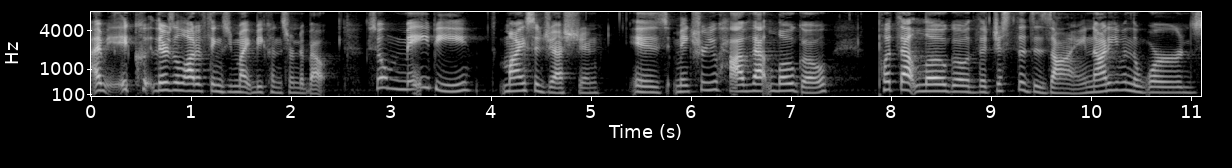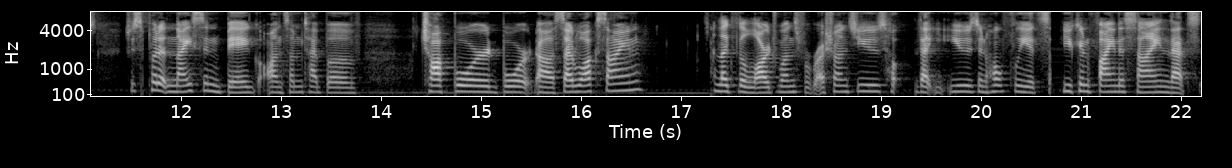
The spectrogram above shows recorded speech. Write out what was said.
I, mean, it could, there's a lot of things you might be concerned about. So maybe my suggestion is make sure you have that logo. Put that logo, the just the design, not even the words. Just put it nice and big on some type of chalkboard board uh, sidewalk sign like the large ones for restaurants use that you use and hopefully it's you can find a sign that's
